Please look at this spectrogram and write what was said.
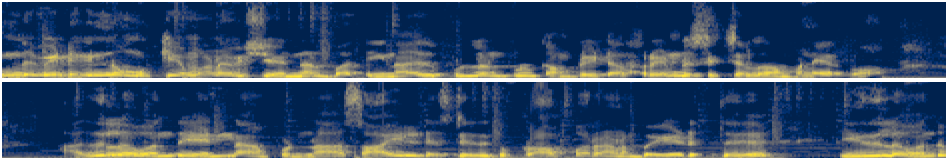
இந்த வீட்டுக்கு இன்னும் முக்கியமான விஷயம் என்னன்னு பார்த்தீங்கன்னா இது ஃபுல் அண்ட் ஃபுல் கம்ப்ளீட்டாக ஃப்ரேம்டு ஸ்ட்ரக்சர்ல தான் பண்ணியிருக்கோம். அதுல வந்து என்ன அப்படின்னா சாயில் டெஸ்ட் இதுக்கு ப்ராப்பரா நம்ம எடுத்து இதுல வந்து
